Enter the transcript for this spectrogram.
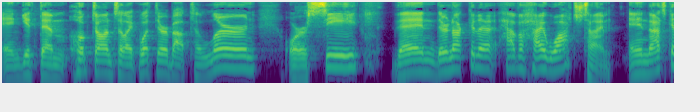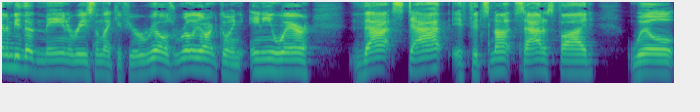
and get them hooked onto like what they're about to learn or see, then they're not going to have a high watch time. And that's going to be the main reason. Like if your reels really aren't going anywhere, that stat, if it's not satisfied, will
